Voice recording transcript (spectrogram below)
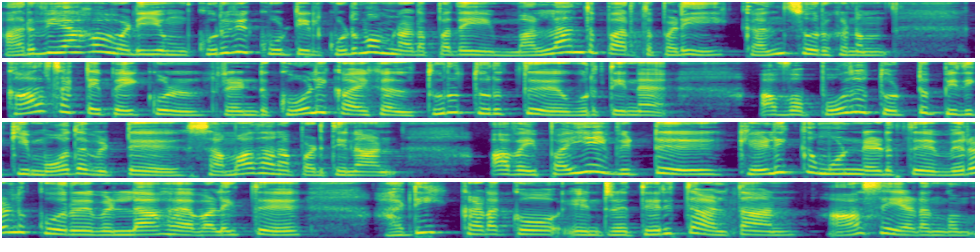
அருவியாக வடியும் குருவி கூட்டில் குடும்பம் நடப்பதை மல்லாந்து பார்த்தபடி கண் சொருகணும். கால் சட்டை பைக்குள் ரெண்டு கோழிக்காய்கள் துரு துருத்து உறுத்தின. அவ்வப்போது தொட்டு பிதுக்கி மோதவிட்டு சமாதானப்படுத்தினான். அவை பையை விட்டு கெளிக்கு முன் எடுத்து விரலுக்கு ஒரு வில்லாக வளைத்து அடி கடக்கோ என்று தெரித்தால்தான் ஆசை அடங்கும்.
